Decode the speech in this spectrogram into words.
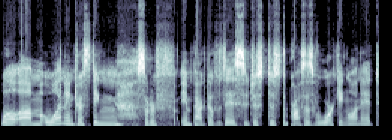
Well, um, one interesting sort of impact of this, just just the process of working on it.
